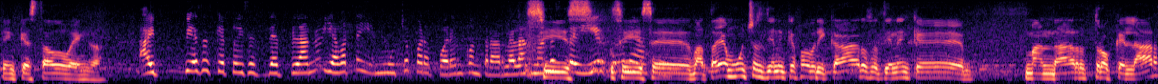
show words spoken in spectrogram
en qué estado venga. Hay piezas que tú dices, de plano ya batallé mucho para poder encontrarla. Las Si, mandas pedir. ¿cómo le si haces? se batalla mucho, se tienen que fabricar o se tienen que mandar troquelar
